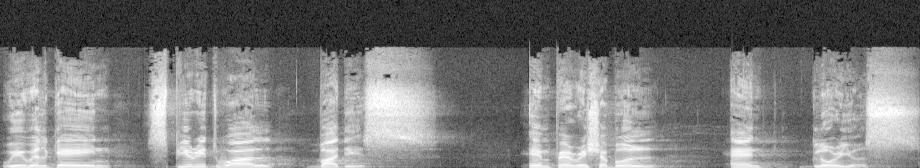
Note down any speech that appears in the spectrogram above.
we will gain spiritual bodies, imperishable and glorious.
